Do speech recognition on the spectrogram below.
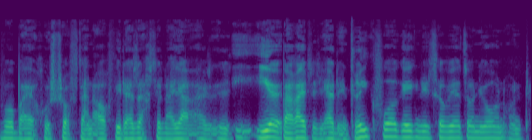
Wobei Khrushchev dann auch wieder sagte, na ja, also ihr bereitet ja den Krieg vor gegen die Sowjetunion und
